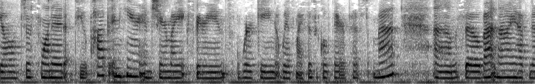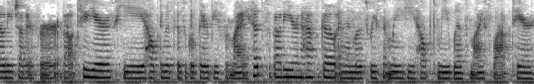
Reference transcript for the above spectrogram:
y'all, just wanted to pop in here and share my experience working with my physical therapist, Matt. Um, so Matt and I have known each other for about two years. He helped me with physical therapy for my hips about a year and a half ago, and then most recently he helped me with my SLAP tear.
